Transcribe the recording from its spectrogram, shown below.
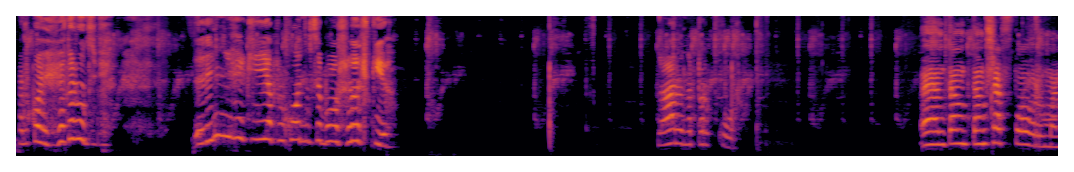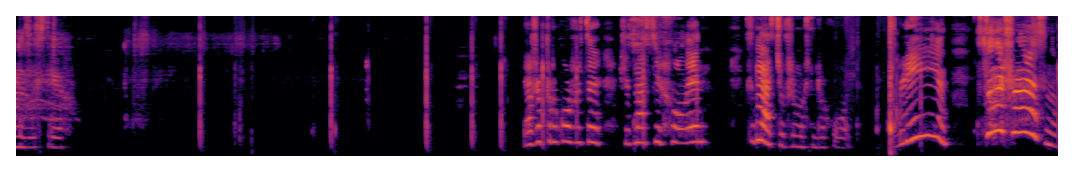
Марко, я кажу тобі, рівні, які я проходив, це було ще легкі. Зараз на паркур. Ем, там, там шеф-повар в мене застряг. Я вже проходжу це 16 хвилин. 17 вже можна рахувати. Блін, це не чесно.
